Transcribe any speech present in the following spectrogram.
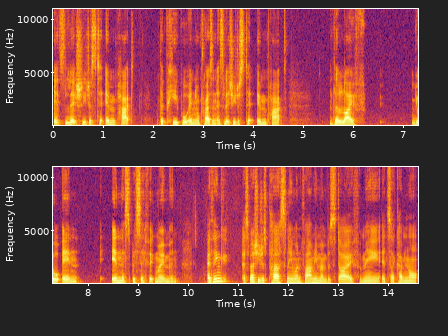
it's literally just to impact the people in your present. It's literally just to impact the life you're in in this specific moment. I think especially just personally when family members die for me it's like i'm not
